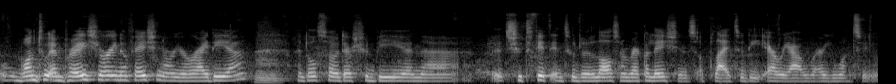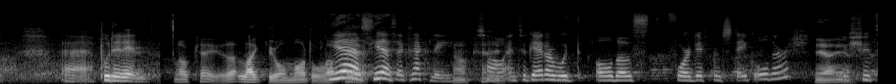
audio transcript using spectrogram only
want to embrace your innovation or your idea, Hmm. and also there should be an. Uh, it should fit into the laws and regulations applied to the area where you want to uh, put it in. Okay, like your model Yes, here. yes, exactly. Okay. So, and together with all those four different stakeholders, Yeah, yeah. you should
